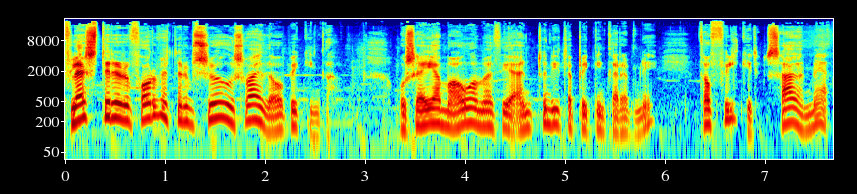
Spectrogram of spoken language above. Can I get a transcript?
Flestir eru forvetnir um sögu svæða og bygginga og segja má að með því að endur nýta byggingarefni þá fylgir sagan með.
